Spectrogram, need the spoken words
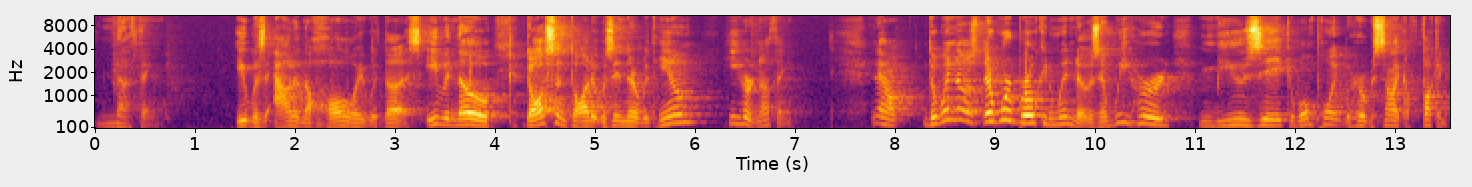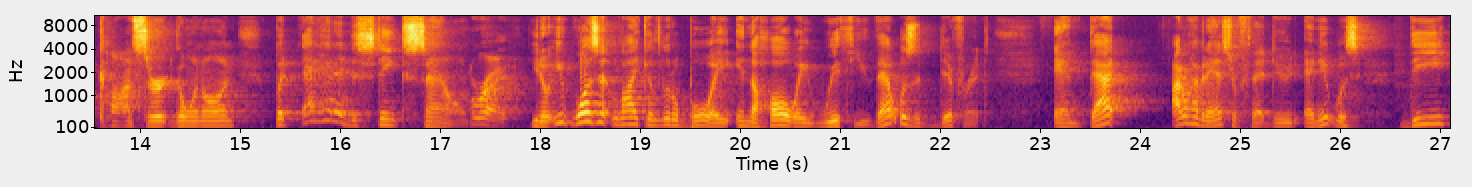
nothing. It was out in the hallway with us. Even though Dawson thought it was in there with him, he heard nothing. Now, the windows, there were broken windows, and we heard music. At one point, we heard it sounded like a fucking concert going on, but that had a distinct sound. Right. You know, it wasn't like a little boy in the hallway with you. That was different. And that, I don't have an answer for that, dude. And it was the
